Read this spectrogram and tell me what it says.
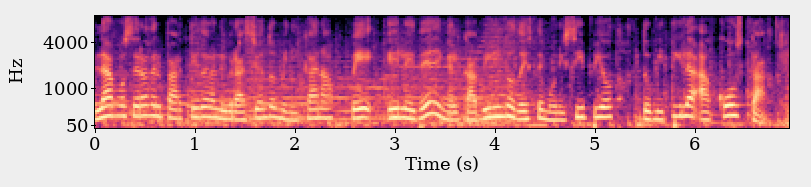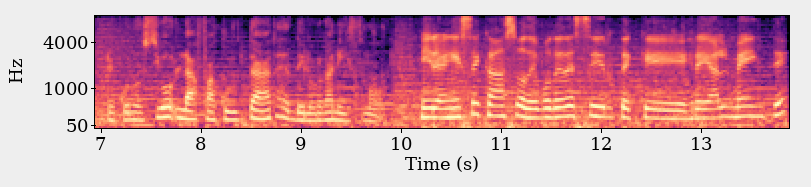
La vocera del Partido de la Liberación Dominicana PLD en el cabildo de este municipio, Domitila Acosta, reconoció la facultad del organismo. Mira, en ese caso debo de decirte que realmente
